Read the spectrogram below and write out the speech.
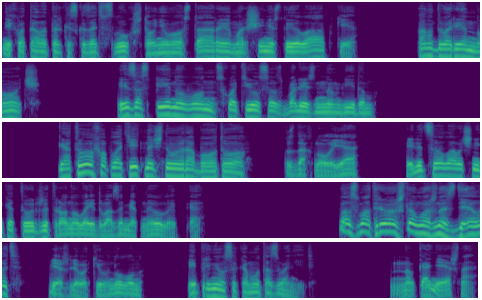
Не хватало только сказать вслух, что у него старые морщинистые лапки, а на дворе ночь. И за спину вон схватился с болезненным видом. «Готов оплатить ночную работу», — вздохнул я, и лицо лавочника тут же тронула едва заметная улыбка. «Посмотрю, что можно сделать», — вежливо кивнул он и принялся кому-то звонить. «Ну, конечно.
